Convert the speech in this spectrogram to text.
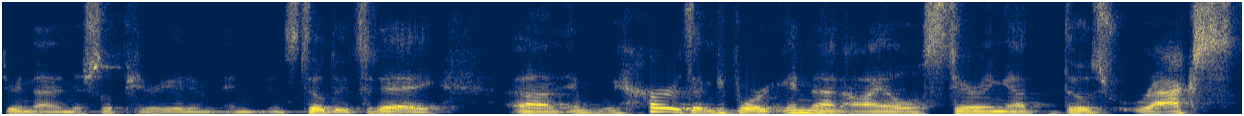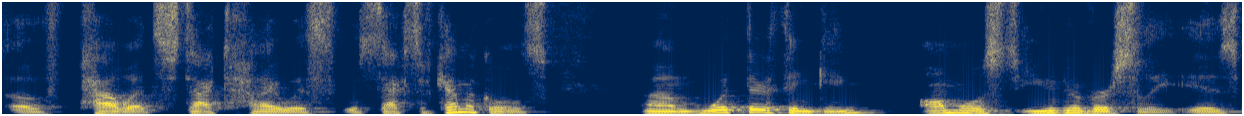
during that initial period and, and, and still do today. Um, and we heard that people are in that aisle staring at those racks of pallets stacked high with, with stacks of chemicals. Um, what they're thinking almost universally is,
